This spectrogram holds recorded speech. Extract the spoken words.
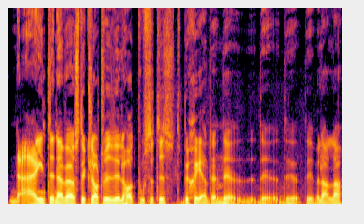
Nej, inte nervöst. Det är klart vi vill ha ett positivt besked. Mm. Det, det, det, det är väl alla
